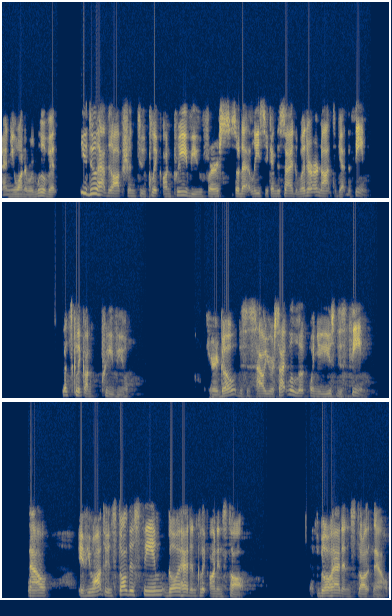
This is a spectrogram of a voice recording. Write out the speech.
and you want to remove it, you do have the option to click on preview first so that at least you can decide whether or not to get the theme. Let's click on preview. Here you go. This is how your site will look when you use this theme. Now, if you want to install this theme, go ahead and click on install. Let's go ahead and install it now.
